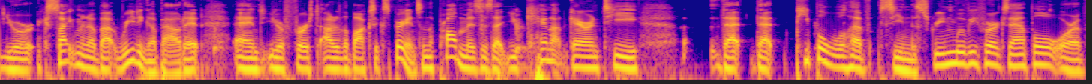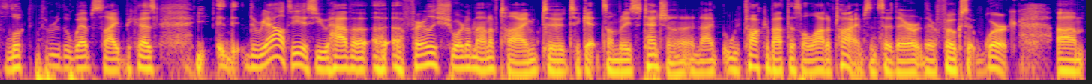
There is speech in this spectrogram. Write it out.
your excitement about reading about it and your first out of the box experience. And the problem is is that you cannot guarantee that that people will have seen the screen movie, for example, or have looked through the website because the reality is you have a, a fairly short amount of time to to get somebody's attention, and I, we've talked about this a lot of times. And so there there are folks at work um,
